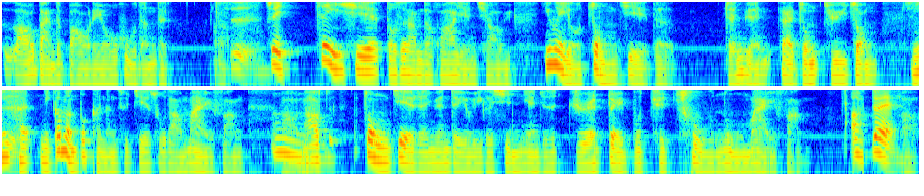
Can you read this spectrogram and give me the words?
老板的保留户等等，是，所以这一些都是他们的花言巧语，因为有中介的人员在中居中，你很你根本不可能去接触到卖方啊，然后中介人员得有一个信念就是绝对不去触怒卖方，哦对。啊，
